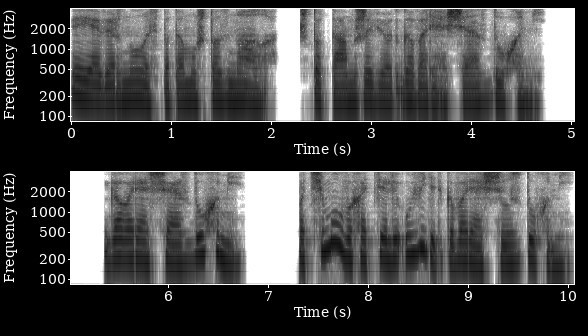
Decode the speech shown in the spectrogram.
и я вернулась, потому что знала, что там живет говорящая с духами. Говорящая с духами? Почему вы хотели увидеть говорящую с духами?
